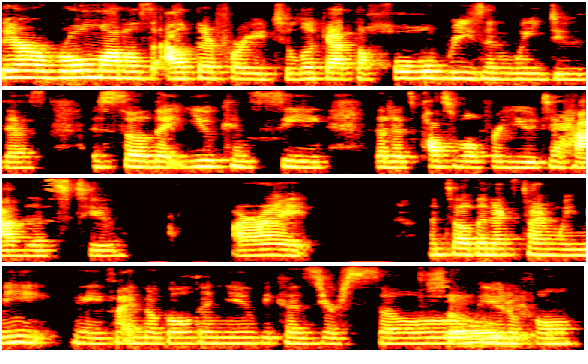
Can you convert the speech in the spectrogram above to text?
there are role models out there for you to look at. The whole reason we do this is so that you can see that it's possible for you to have this too. All right. Until the next time we meet, may you find the gold in you because you're so, So beautiful.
